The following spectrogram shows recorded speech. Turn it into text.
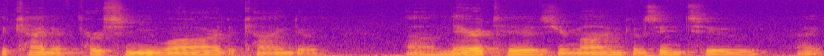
the kind of person you are, the kind of um, narratives your mind goes into, right?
